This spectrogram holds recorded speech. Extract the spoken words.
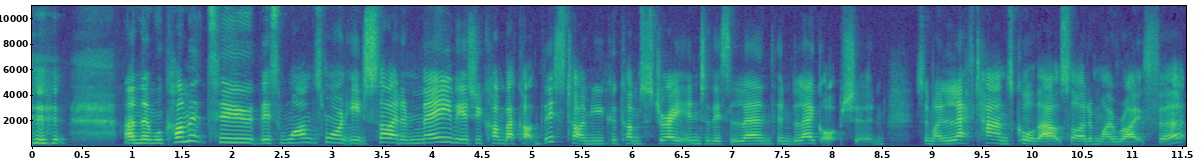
and then we'll come it to this once more on each side and maybe as you come back up this time you could come straight into this lengthened leg option. So my left hand's caught the outside of my right foot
